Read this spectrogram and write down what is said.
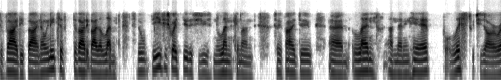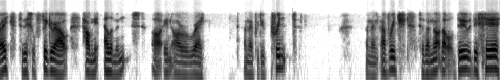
divided by, now we need to divide it by the length. The, the easiest way to do this is using the len command. So if I do um, len and then in here put list, which is our array, so this will figure out how many elements are in our array. And then if we do print and then average, so then that, that will do this here,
